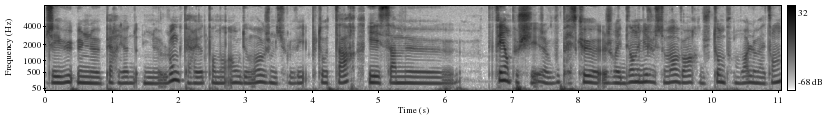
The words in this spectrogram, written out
j'ai eu une période, une longue période pendant un ou deux mois où je me suis levée plutôt tard et ça me fait un peu chier, j'avoue, parce que j'aurais bien aimé justement avoir du temps pour moi le matin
